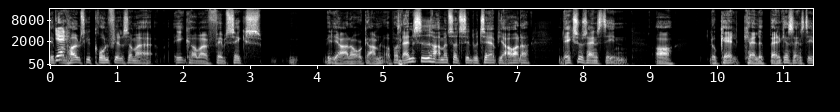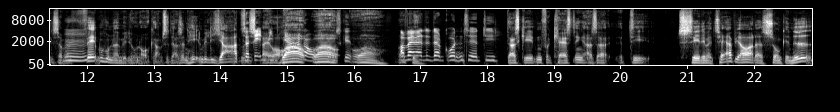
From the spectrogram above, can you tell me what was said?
Det Ja. ja. Bornholmske grundfjeld, som er 1,56 milliarder år gammel. Og på den anden side har man så et sedimentære bjergarter, Nexus-sandstenen og lokalt kaldet Balkasandsten, som er 500 millioner år gammel. Så det er altså en hel milliard, man Mm. Så det er en milliard. Wow, års wow, forskel. wow. Okay. Og hvad er det der grunden til, at de... Der er sket en forkastning, altså de sedimentære bjergarter er sunket ned,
